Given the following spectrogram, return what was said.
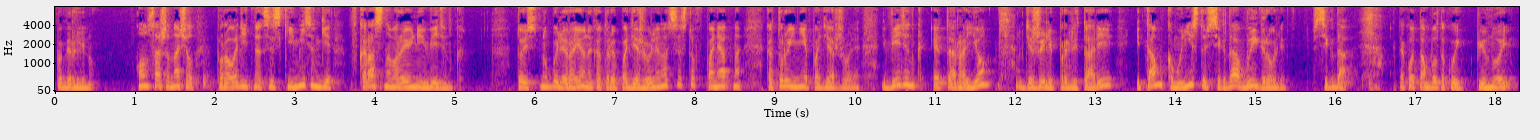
по Берлину. Он, Саша, начал проводить нацистские митинги в Красном районе Вединг. То есть, ну, были районы, которые поддерживали нацистов, понятно, которые не поддерживали. Вединг – это район, где жили пролетарии, и там коммунисты всегда выигрывали, всегда. Так вот, там был такой пивной,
